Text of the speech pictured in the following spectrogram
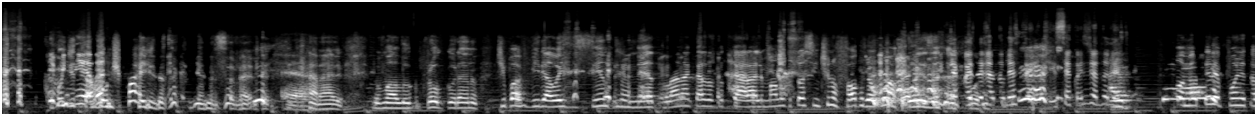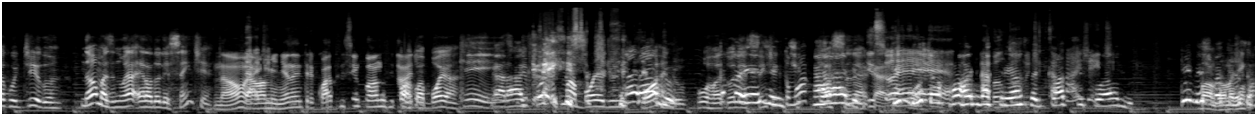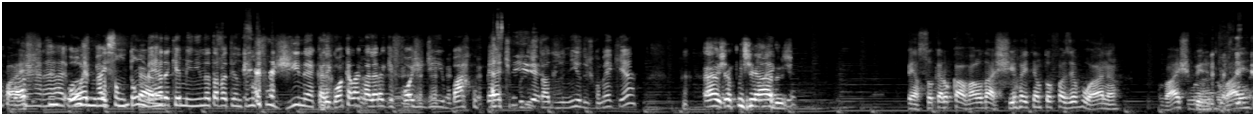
Que Onde estavam os pais dessa criança, velho? É. Caralho, o maluco procurando, tipo a filha a 800 metros, lá na casa do caralho. Maluco, tô sentindo falta de alguma coisa. Isso é coisa de adolescente. Isso é coisa de adolescente. Pô, meu telefone tá contigo? Não, mas não é, era adolescente? Não, é uma menina entre 4 e 5 anos de Pô, idade. com a boia. Que Caralho. Se fosse uma isso? boia de Caralho. unicórnio, porra, aí, adolescente tinha que gente. tomar uma Caralho. coça, né, Isso cara? é- Quem deixa a porra de uma abandono criança de de 4, incapaz, 5 gente. anos? Quem deixa criança de incapaz. 4, Caralho, 5 ou os pais são assim, tão cara? merda que a menina tava tentando fugir, né, cara? Igual aquela galera que foge de barco pet pros Filha. Estados Unidos. Como é que é? É, os refugiados. Pensou que era o cavalo da Xirra e tentou fazer voar, né? Vai, espírito, vai.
